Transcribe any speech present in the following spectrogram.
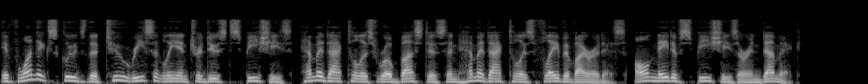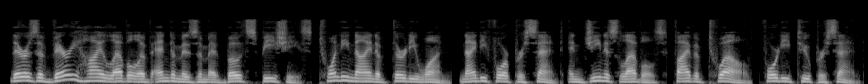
If one excludes the two recently introduced species, Hemidactylus robustus and Hemidactylus flaviviridis, all native species are endemic. There is a very high level of endemism at both species 29 of 31, 94% and genus levels 5 of 12, 42%.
